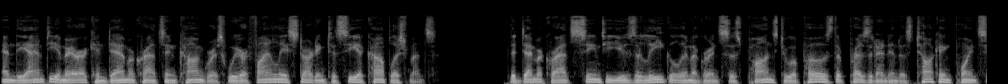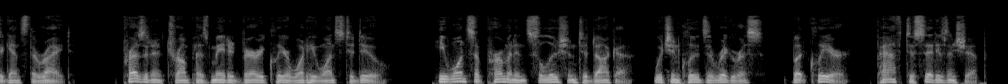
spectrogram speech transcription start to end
and the anti-American Democrats in Congress we are finally starting to see accomplishments. The Democrats seem to use illegal immigrants as pawns to oppose the president and as talking points against the right. President Trump has made it very clear what he wants to do. He wants a permanent solution to DACA, which includes a rigorous, but clear, path to citizenship.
